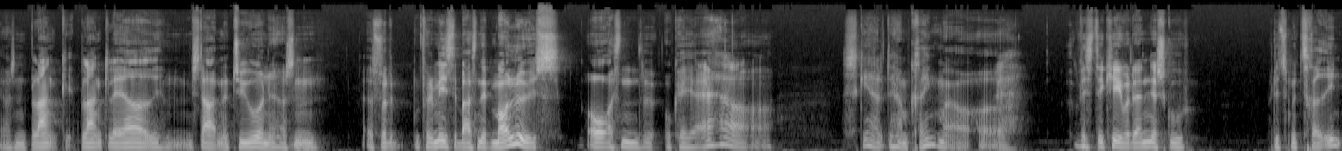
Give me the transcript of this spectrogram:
jeg var sådan blank, blank lærer i starten af 20'erne, og sådan, altså for det, for det meste bare sådan lidt målløs over sådan, okay, jeg er her, og sker alt det her omkring mig, og, Ja. vidste ikke helt, hvordan jeg skulle det som at træde ind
